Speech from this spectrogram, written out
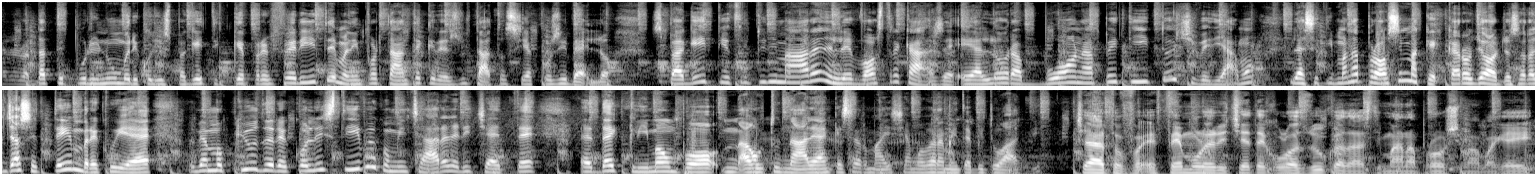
Allora date pure i numeri con gli spaghetti che preferite, ma l'importante è che il risultato sia così bello. Spaghetti e frutti di mare nelle vostre case. E allora buon appetito e ci vediamo la settimana prossima che, caro Giorgio, sarà già settembre qui, eh. Dobbiamo chiudere con l'estivo e cominciare le ricette eh, dal clima un po' mm, autunnale, anche se ormai siamo veramente abituati. Certo, facciamo le ricette con la zucca la settimana prossima, perché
